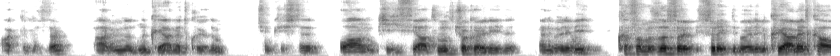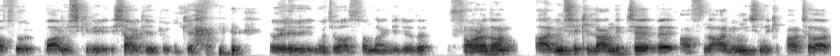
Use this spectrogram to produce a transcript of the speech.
aklımızda. Albümün adını Kıyamet koyalım. Çünkü işte o anki hissiyatımız çok öyleydi. Hani böyle bir kafamızda sü- sürekli böyle bir kıyamet kaosu varmış gibi şarkı yapıyorduk yani. Öyle bir motivasyondan geliyordu. Sonradan albüm şekillendikçe ve aslında albümün içindeki parçalar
